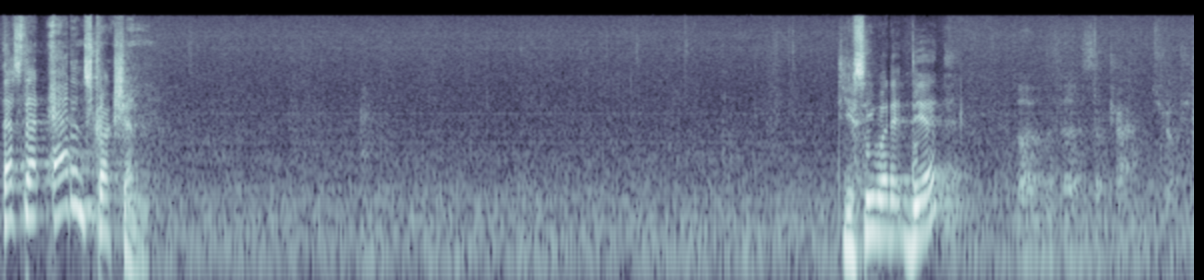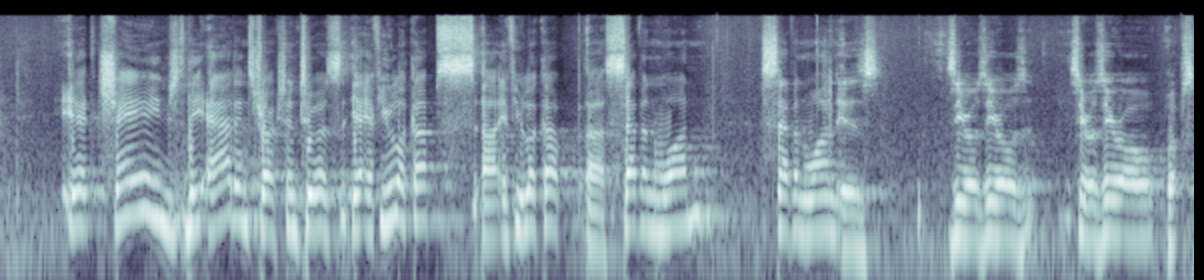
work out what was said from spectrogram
That's that add instruction. Do you see what it did? It changed the add instruction to us. Yeah, if you look up, uh, if you look up uh, 7 1, 7 1 is 0 0 0 0, whoops.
